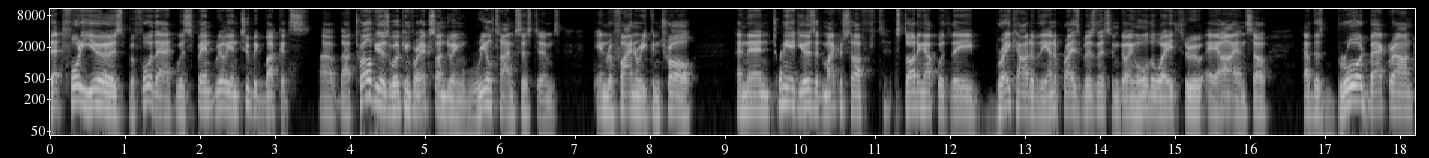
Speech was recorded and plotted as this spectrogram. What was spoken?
that 40 years before that was spent really in two big buckets. Uh, about 12 years working for Exxon doing real time systems in refinery control. And then 28 years at Microsoft, starting up with the breakout of the enterprise business and going all the way through AI. And so have this broad background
